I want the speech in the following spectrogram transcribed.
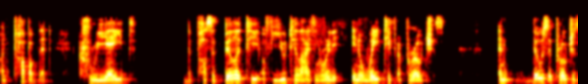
on top of that, create the possibility of utilizing really innovative approaches and those approaches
